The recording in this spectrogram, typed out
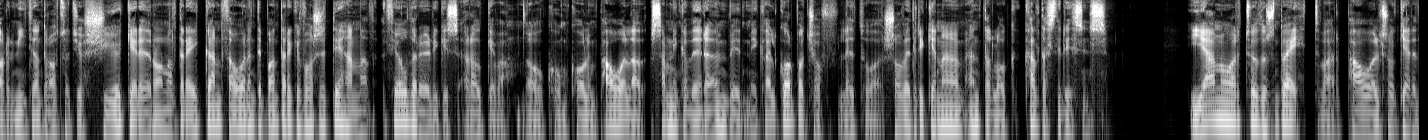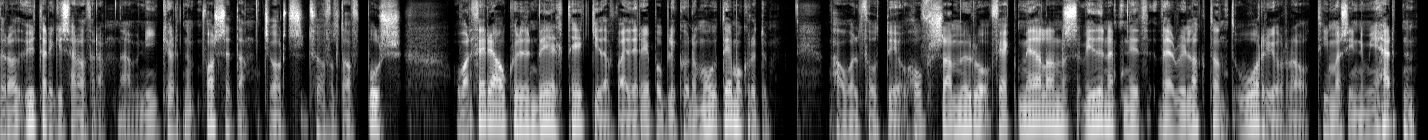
Árið 1987 gerði Ronald Reagan þáerendi bandarækjafósiti hann að þjóðarauðrikis ráðgjafa og kom Colin Powell að samningaviðra um við Mikael Gorbachev, leðtúa Sovjetríkjana um endalók kaldastýriðsins. Í janúar 2001 var Powell svo gerður að utaríkisarháþra af nýkjörnum fósetta George W. Bush og var þeirri ákverðin vel tekið af bæði republikunum og demokrautum. Powell þótti hófsamur og fekk meðal annars viðnefnið The Reluctant Warrior á tíma sínum í hernum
